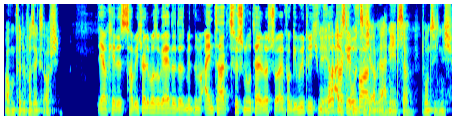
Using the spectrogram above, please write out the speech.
auch um Viertel vor sechs aufstehen. Ja, okay, das habe ich halt immer so gehandelt, dass mit einem einen Tag zwischen Hotel, weißt du, einfach gemütlich einen ja, Vortag alles lohnt hinfahren. sich, aber ja, nee, das ja, lohnt sich nicht.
